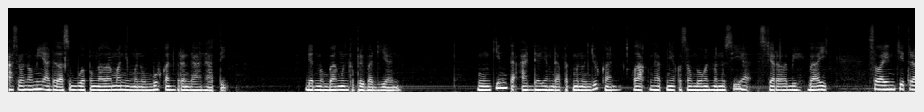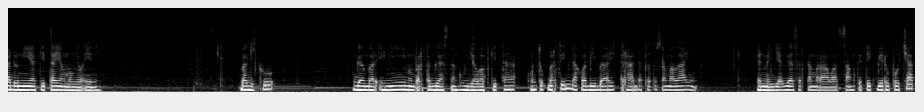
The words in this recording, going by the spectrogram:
astronomi adalah sebuah pengalaman yang menumbuhkan kerendahan hati dan membangun kepribadian. Mungkin tak ada yang dapat menunjukkan laknatnya kesombongan manusia secara lebih baik selain citra dunia kita yang mungil ini. Bagiku, Gambar ini mempertegas tanggung jawab kita untuk bertindak lebih baik terhadap satu sama lain dan menjaga serta merawat sang titik biru pucat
